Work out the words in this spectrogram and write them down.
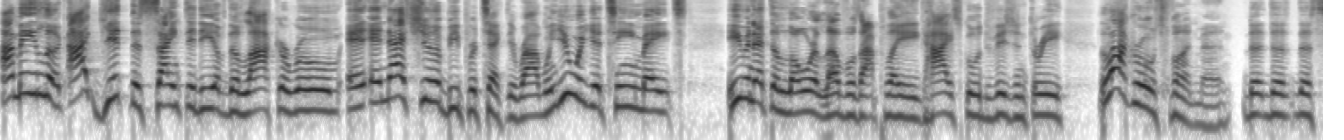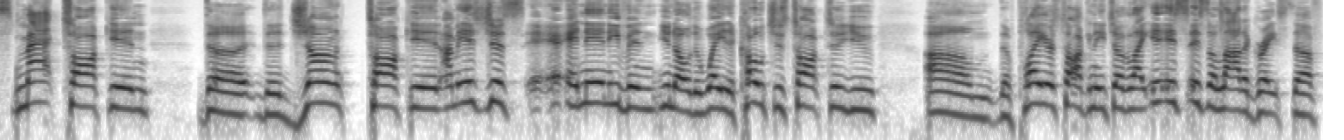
I mean, look, I get the sanctity of the locker room, and, and that should be protected, Rob. When you were your teammates, even at the lower levels I played, high school, division three, the locker room's fun, man. The the the smack talking, the the junk talking. I mean, it's just, and then even, you know, the way the coaches talk to you, um, the players talking to each other, like it's, it's a lot of great stuff.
